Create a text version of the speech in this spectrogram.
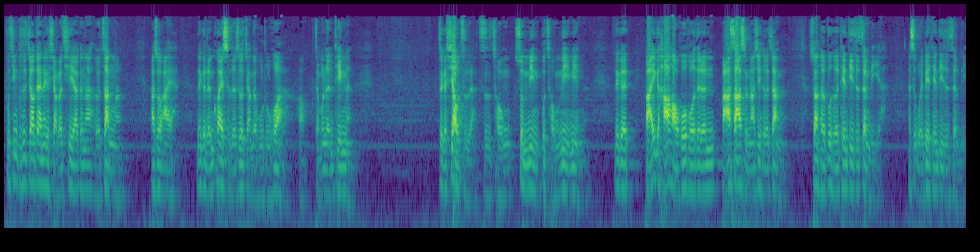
父亲不是交代那个小的妾要跟他合葬吗？”他说：“哎呀，那个人快死的时候讲的糊涂话，好，怎么能听呢？这个孝子啊，只从顺命不从逆命。那个把一个好好活活的人把他杀死拿去合葬，算合不合天地之正理啊？那是违背天地之正理，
